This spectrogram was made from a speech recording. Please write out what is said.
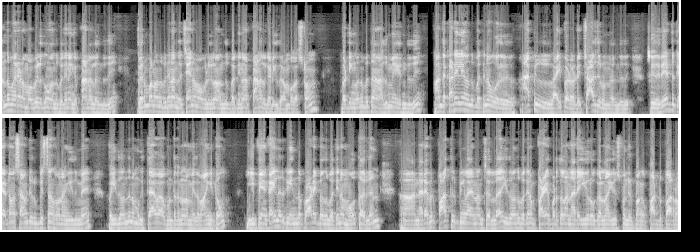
அந்த மாதிரியான மொபைலுக்கும் வந்து பார்த்தீங்கன்னா இங்கே பேனல் இருந்தது. பெரும்பாலும் வந்து பார்த்தீங்கன்னா இந்த சைனா மொபைலுக்குலாம் வந்து பார்த்தீங்கன்னா பேனல் கிடைக்கிறது ரொம்ப கஷ்டம். பட் இங்கே வந்து பார்த்தா அதுவுமே இருந்தது. அந்த கடையிலே வந்து பார்த்தீங்கன்னா ஒரு ஆப்பிள் ஐபேடோடைய சார்ஜர் ஒன்று இருந்தது. ஸோ இது ரேட்டு கேட்டோம். செவன்ட்டி ருபீஸ் தான் சொன்னாங்க. இதுவுமே. இப்போ இது வந்து நமக்கு தேவை அப்படின்றதுனால நம்ம இதை வாங்கிட்டோம். இப்போ என் கையில் இருக்க இந்த ப்ராடக்ட் வந்து பார்த்தீங்கன்னா மவுத்தார்கன் நிறைய பேர் பார்த்துருப்பீங்களா என்னன்னு தெரியல. இது வந்து பார்த்தீங்கன்னா பழைய படத்தெல்லாம் நிறைய ஹீரோக்கள்லாம் யூஸ் பண்ணியிருப்பாங்க பாட்டு பாடுற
